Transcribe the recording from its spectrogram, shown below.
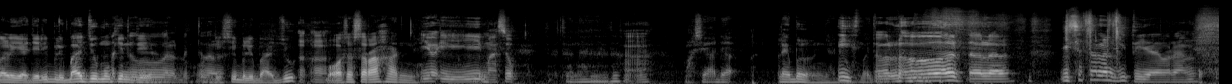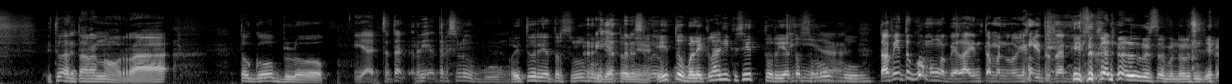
kali ya. Jadi beli baju mungkin Betul, dia. betul. Kondisi beli baju bawa seserahan nih. Yoi, masuk. Masih ada labelnya. Ih, tolol, tolol. Bisa tolol gitu ya orang. Itu antara Nora atau goblok. Iya, tetap ria terselubung. Oh itu ria terselubung Ria jatuhnya. terselubung. Itu balik lagi ke situ ria Iya. terselubung. Tapi itu gue mau ngebelain temen lo yang itu tadi. itu kan lu sebenarnya.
